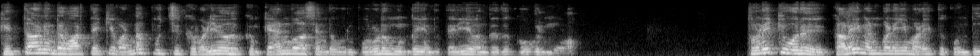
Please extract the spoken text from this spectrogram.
கித்தான் என்ற வார்த்தைக்கு வண்ணப்பூச்சுக்கு வழிவகுக்கும் கேன்வாஸ் என்ற ஒரு பொருளும் உண்டு என்று தெரிய வந்தது கூகுள் மூலம். துணைக்கு ஒரு கலை நண்பனையும் அழைத்து கொண்டு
